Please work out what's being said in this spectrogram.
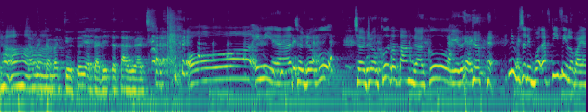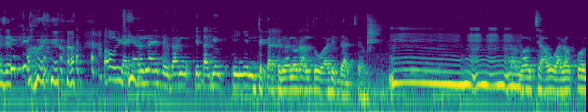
Ha, ha. sampai dapat jodoh ya dari tetangga aja Oh ini ya jodohku, jodohku tetanggaku gitu. ini bisa dibuat FTV loh Pak Yasir. oh ya gitu. karena itu kan kita ingin dekat dengan orang tua gitu aja Hmm, hmm, hmm, hmm. nggak mau jauh walaupun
